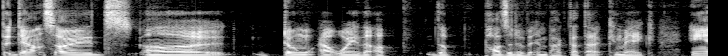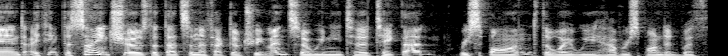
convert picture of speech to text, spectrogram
the downsides uh, don't outweigh the up the positive impact that that can make. And I think the science shows that that's an effective treatment. So we need to take that respond the way we have responded with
